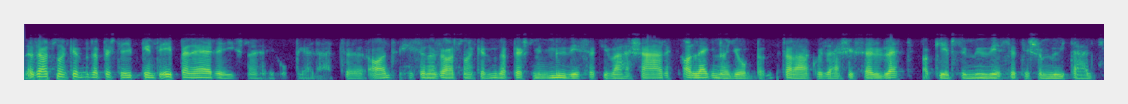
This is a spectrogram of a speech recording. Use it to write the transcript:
Az Artmarket Budapest egyébként éppen erre is nagyon jó példát ad, hiszen az Artmarket Budapest, mint művészeti vásár, a legnagyobb találkozási felület a képző művészet és a műtárgy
